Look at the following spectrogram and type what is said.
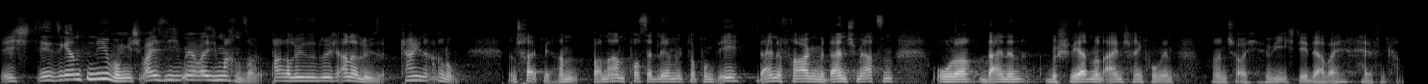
Ich, diese ganzen Übungen, ich weiß nicht mehr, was ich machen soll. Paralyse durch Analyse, keine Ahnung. Dann schreib mir an bananenpost.leonviktor.de deine Fragen mit deinen Schmerzen oder deinen Beschwerden und Einschränkungen und dann schaue ich, wie ich dir dabei helfen kann.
